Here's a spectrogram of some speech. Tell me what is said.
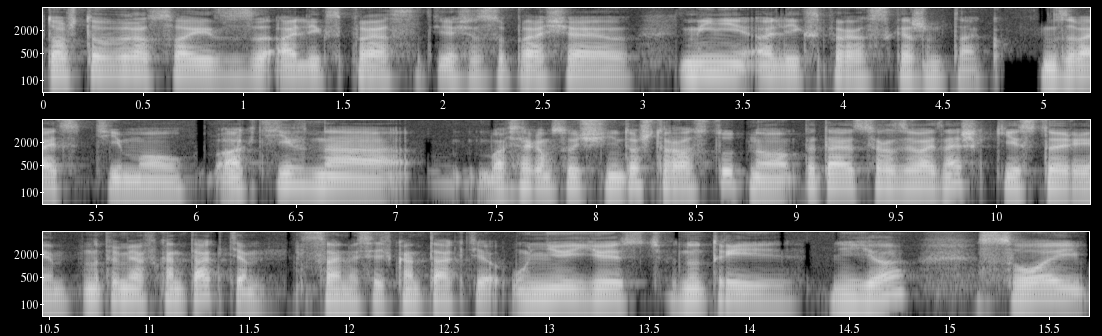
То, что выросло из Алиэкспресс, я сейчас упрощаю, мини-Алиэкспресс, скажем так называется Tmall. Активно, во всяком случае, не то что растут, но пытаются развивать, знаешь, какие истории? Например, ВКонтакте, социальная сеть ВКонтакте, у нее есть внутри нее свой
